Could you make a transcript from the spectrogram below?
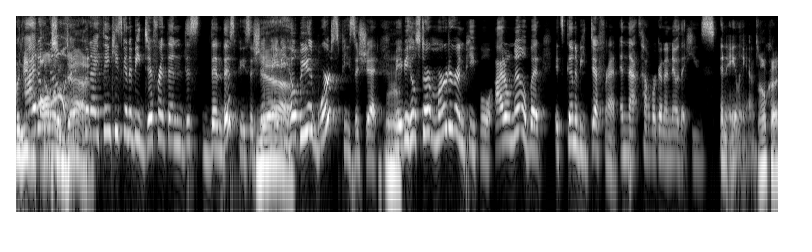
they need I don't Awesome know, dad. but I think he's going to be different than this than this piece of shit. Yeah. Maybe he'll be a worse piece of shit. Mm. Maybe he'll start murdering people. I don't know, but it's going to be different, and that's how we're going to know that he's an alien. Okay,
